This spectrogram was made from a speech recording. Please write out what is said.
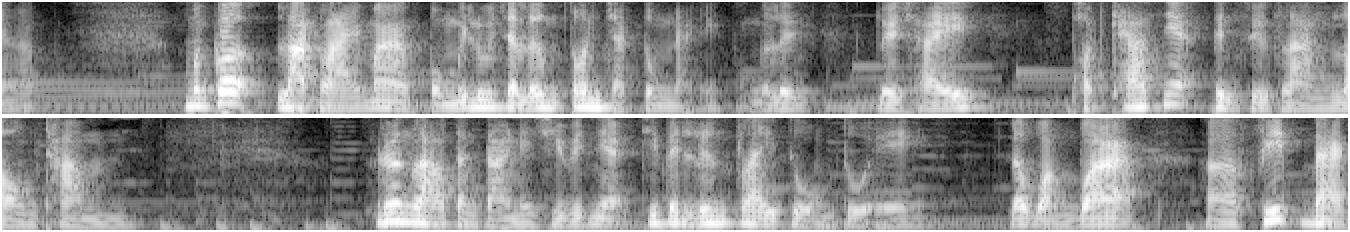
นะครับ มันก็หลากหลายมาก ผมไม่รู้จะเริ่มต้นจากตรงไหน ผมก็เลยเลยใช้พอดแคสต์เนี่ยเป็นสื่อกลางลองทำเรื่องราวต่างๆ ในชีวิตเนี่ยที่เป็นเรื่องใกล้ตัวของตัวเอง แล้วหวังว่า feedback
